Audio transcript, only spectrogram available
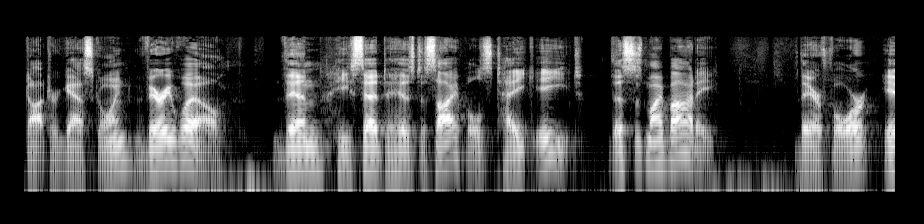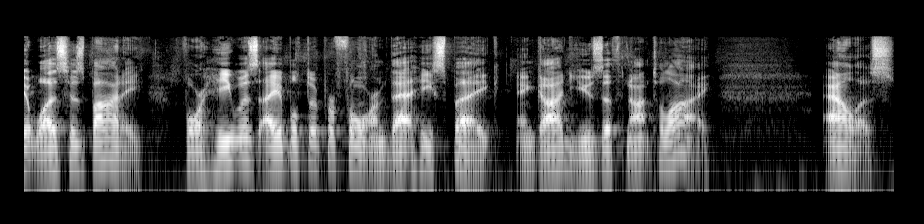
Dr. Gascoigne, very well. Then he said to his disciples, Take, eat. This is my body. Therefore, it was his body, for he was able to perform that he spake, and God useth not to lie. Alice,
